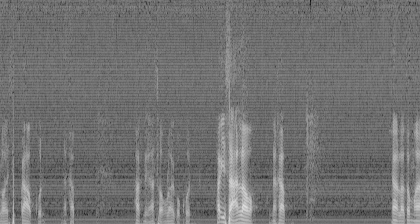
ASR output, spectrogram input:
2,119 คนนะครับ ภาคเหนือ 200 กว่าคน ภาคอีสานเรานะครับอ่เราต้องมา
